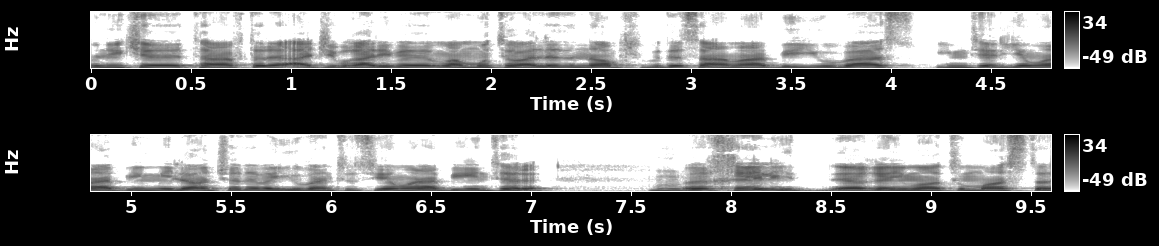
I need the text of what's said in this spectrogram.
اونی که طرفدار عجیب غریبه و متولد ناپل بوده سرمربی یووه است مربی میلان شده و یوونتوسی مربی اینتره. خیلی قیمات و ماستا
